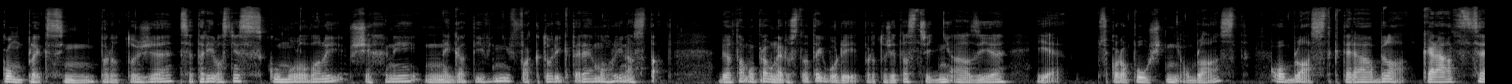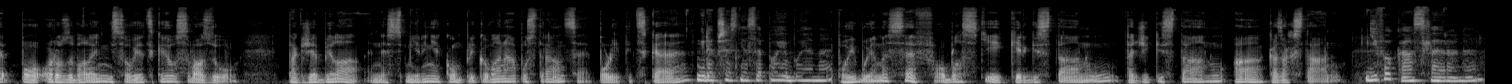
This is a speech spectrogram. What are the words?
komplexní, protože se tady vlastně skumulovaly všechny negativní faktory, které mohly nastat. Byl tam opravdu nedostatek vody, protože ta střední Asie je skoro pouštní oblast. Oblast, která byla krátce po rozvalení Sovětského svazu, takže byla nesmírně komplikovaná po stránce politické. Kde přesně se pohybujeme? Pohybujeme se v oblasti Kyrgyzstánu, Tadžikistánu a Kazachstánu. Divoká sféra, ne?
